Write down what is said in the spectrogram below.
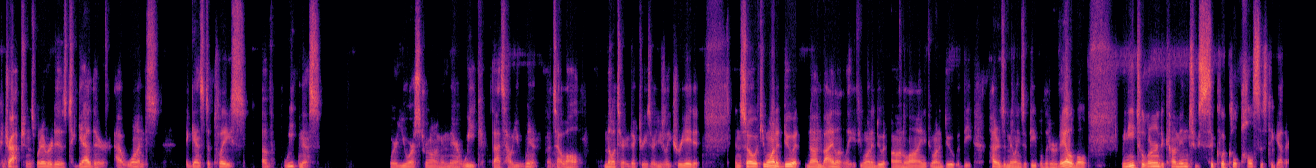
contraptions, whatever it is, together at once against a place of weakness where you are strong and they're weak, that's how you win. That's how all military victories are usually created. And so, if you want to do it non-violently, if you want to do it online, if you want to do it with the hundreds of millions of people that are available, we need to learn to come into cyclical pulses together.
